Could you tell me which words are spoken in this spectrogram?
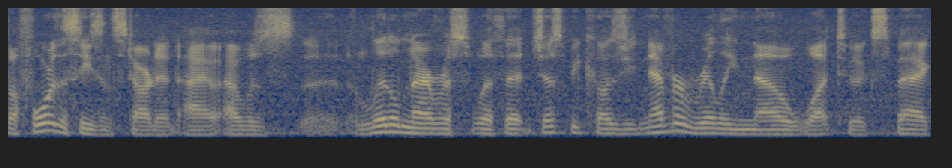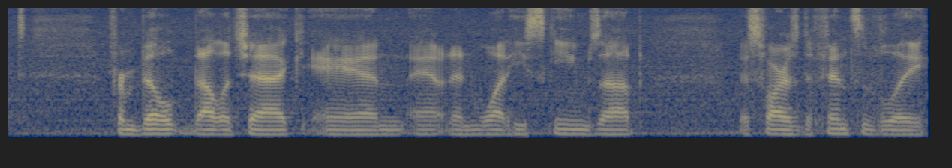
before the season started, I, I was uh, a little nervous with it just because you never really know what to expect from Bill Belichick and and, and what he schemes up as far as defensively.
